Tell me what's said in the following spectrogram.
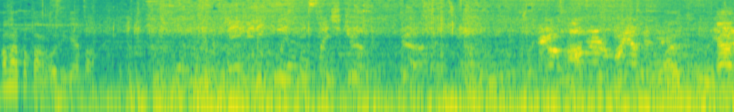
화마라 빡빡 오지게 해봐. 와 이거 죽네. 야, 야.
